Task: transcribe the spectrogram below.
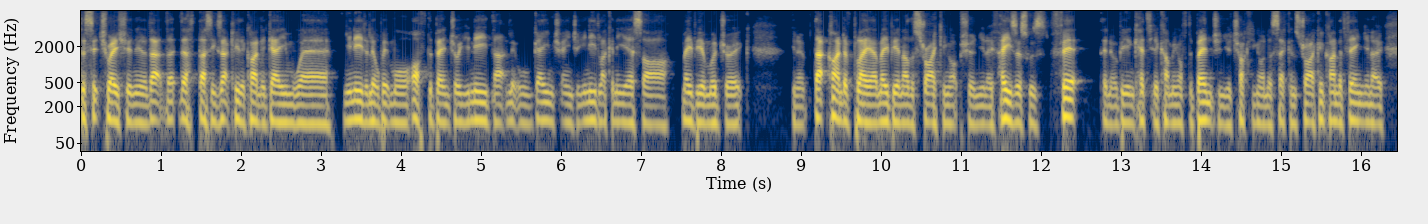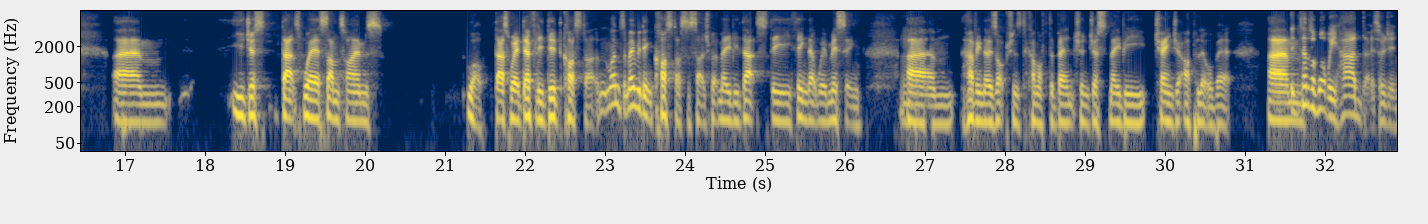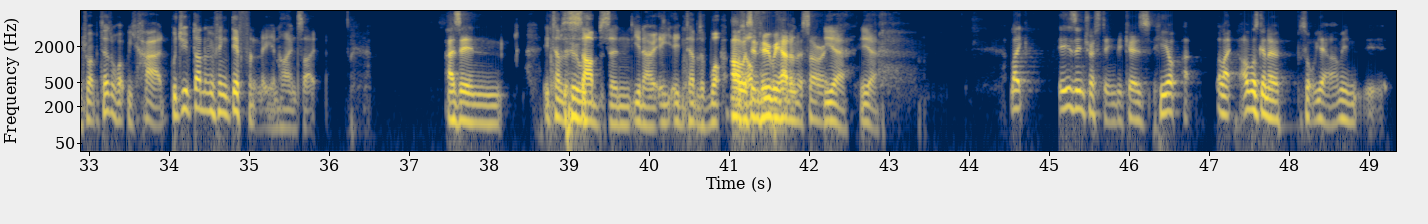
the situation, you know, that, that, that that's exactly the kind of game where you need a little bit more off the bench, or you need that little game changer. You need like an ESR, maybe a Mudryk, you know, that kind of player, maybe another striking option. You know, if Jesus was fit, then it would be Nketiah coming off the bench, and you're chucking on a second striker kind of thing. You know, um, you just that's where sometimes well, that's where it definitely did cost us. Once maybe it didn't cost us as such, but maybe that's the thing that we're missing. Mm. Um, having those options to come off the bench and just maybe change it up a little bit. Um, in terms of what we had, though, so to interrupt, in terms of what we had, would you have done anything differently in hindsight? As in, in terms of Who- subs and you know in, in terms of what. Oh, was as in who we had on it. Sorry. Yeah, yeah. like it is interesting because he like I was gonna sort of yeah I mean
